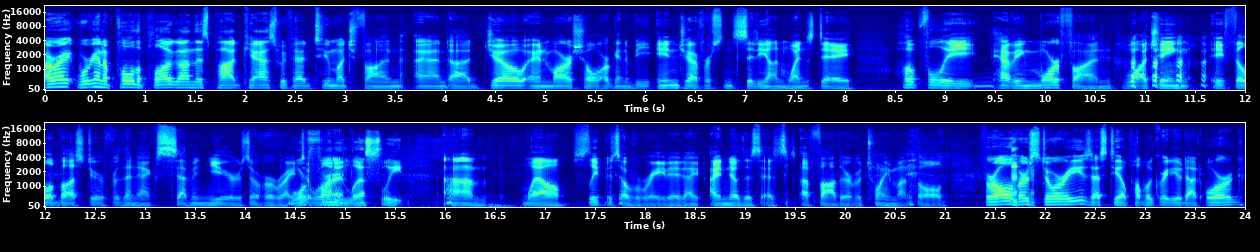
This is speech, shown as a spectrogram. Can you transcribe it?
All right, we're going to pull the plug on this podcast. We've had too much fun. And uh, Joe and Marshall are going to be in Jefferson City on Wednesday, hopefully having more fun watching a filibuster for the next seven years over right More to fun work. and less sleep. Um, well, sleep is overrated. I, I know this as a father of a 20 month old. For all of our stories, stlpublicradio.org.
